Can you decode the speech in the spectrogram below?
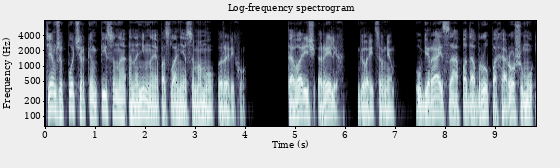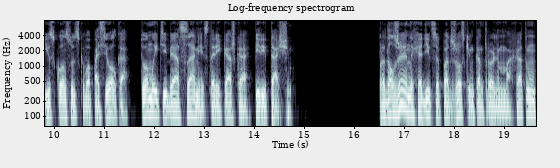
Тем же почерком писано анонимное послание самому Рериху. «Товарищ Релих», — говорится в нем, — «убирайся по добру, по-хорошему из консульского поселка, то мы тебя сами, старикашка, перетащим». Продолжая находиться под жестким контролем Махатм,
